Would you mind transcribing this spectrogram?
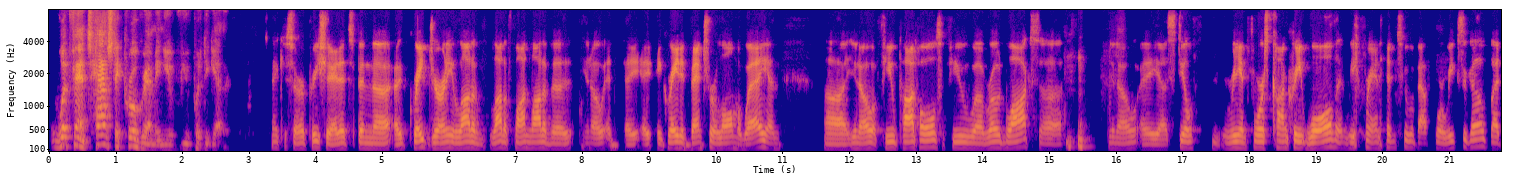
what fantastic programming you've you put together. Thank you, sir. Appreciate it. It's been uh, a great journey, a lot of lot of fun, a lot of uh, you know a, a, a, great adventure along the way, and uh, you know a few potholes, a few uh, roadblocks, uh, you know a, a, steel reinforced concrete wall that we ran into about four weeks ago, but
